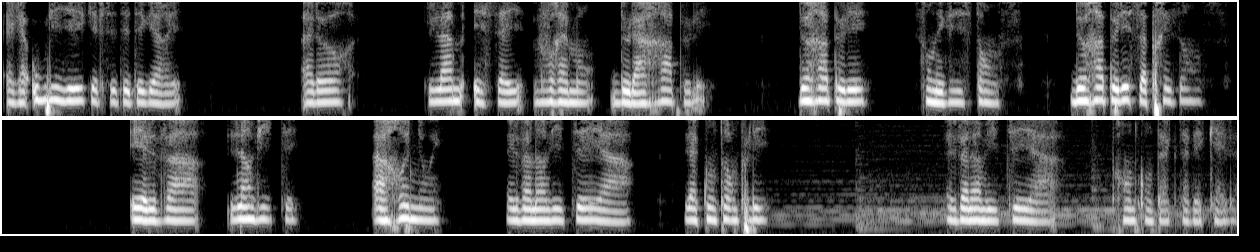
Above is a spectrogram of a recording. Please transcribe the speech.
elle a oublié qu'elle s'était égarée. Alors, l'âme essaye vraiment de la rappeler, de rappeler son existence, de rappeler sa présence, et elle va l'inviter à renouer, elle va l'inviter à la contempler, elle va l'inviter à prendre contact avec elle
